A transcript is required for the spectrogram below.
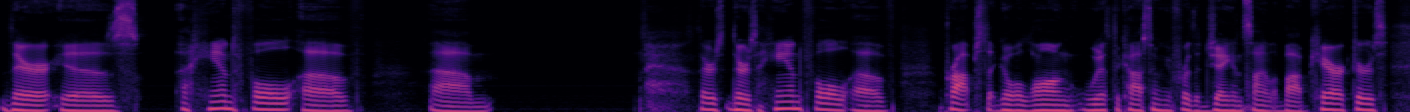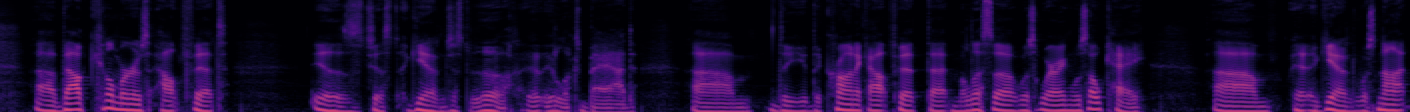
there is a handful of um, there's there's a handful of props that go along with the costuming for the Jay and Silent Bob characters. Uh, Val Kilmer's outfit is just again just ugh, it, it looks bad. Um, the the chronic outfit that Melissa was wearing was okay. Um, it, again, was not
